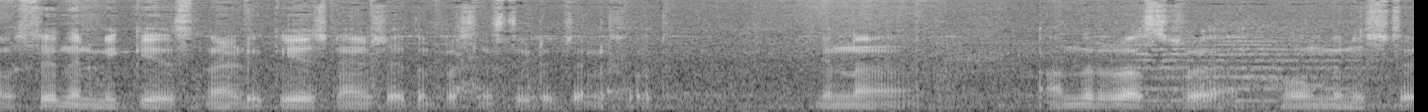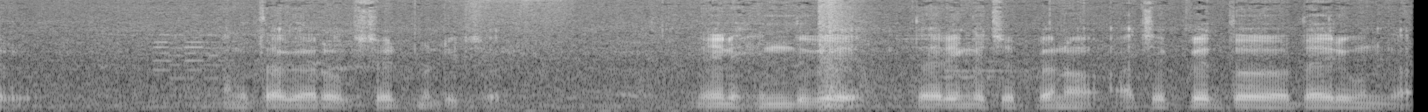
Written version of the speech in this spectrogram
నమస్తే నేను మీ కేఎస్ నాయుడు. కేఎస్ నాయుడు శాతం ప్రశ్నిస్తూ యూట్యూబ్ ఛానల్ స్వాగతం. నిన్న ఆంధ్ర రాష్ట్ర హోమ్ మినిస్టర్ అనిత గారు ఒక స్టేట్మెంట్ ఇచ్చారు. నేను హిందువే ధైర్యంగా చెప్పాను ఆ చెప్పేతో ధైర్యం ఉందా?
